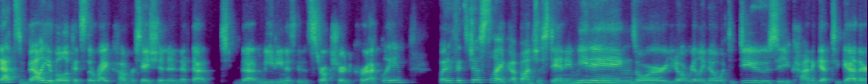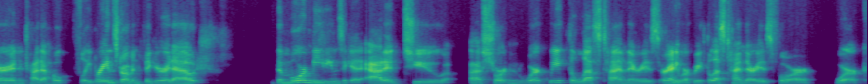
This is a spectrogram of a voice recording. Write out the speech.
That's valuable if it's the right conversation and if that that meeting has been structured correctly. But if it's just like a bunch of standing meetings or you don't really know what to do, so you kind of get together and try to hopefully brainstorm and figure it out, the more meetings that get added to a shortened work week, the less time there is, or any work week, the less time there is for work.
